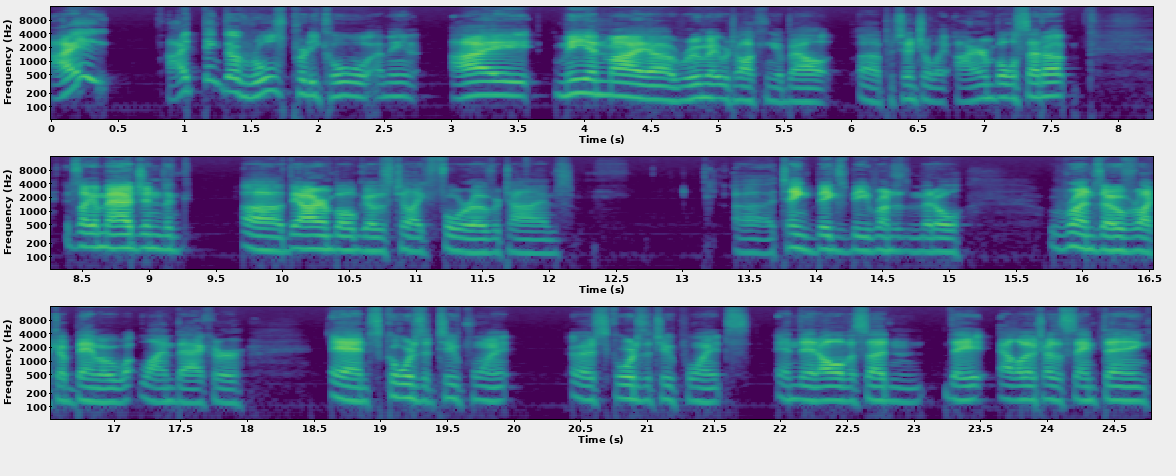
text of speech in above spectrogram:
I I think the rule's pretty cool. I mean, I me and my uh, roommate were talking about uh, potential like Iron Bowl setup. It's like imagine the uh, the Iron Bowl goes to like four overtimes. Uh, Tank Bigsby runs in the middle, runs over like a Bama linebacker, and scores a two point, uh, scores the two points, and then all of a sudden they Alabama tries the same thing,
